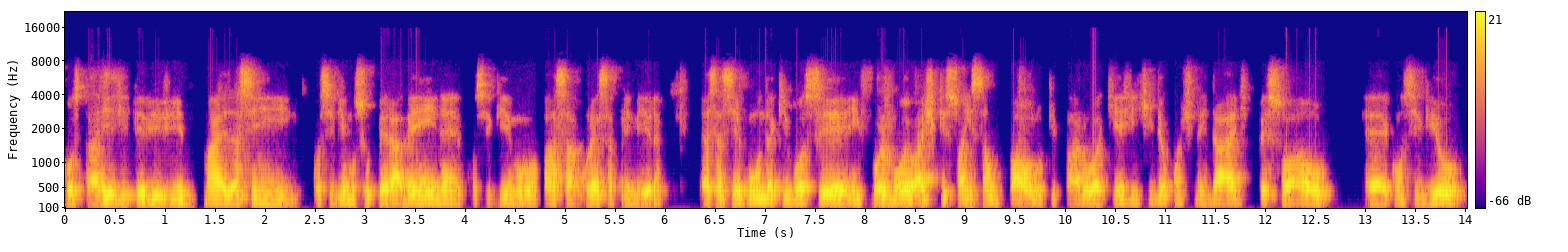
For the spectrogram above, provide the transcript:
gostaria de ter vivido, mas assim, conseguimos superar bem, né? Conseguimos passar por essa primeira. Essa segunda que você informou, eu acho que só em São Paulo que parou aqui a gente deu continuidade. O pessoal é, conseguiu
